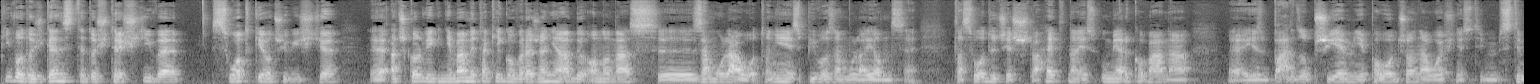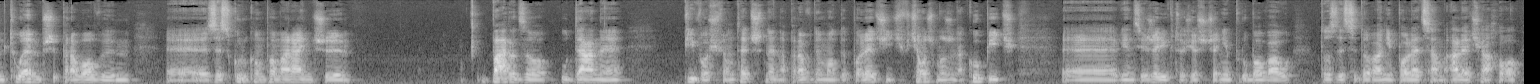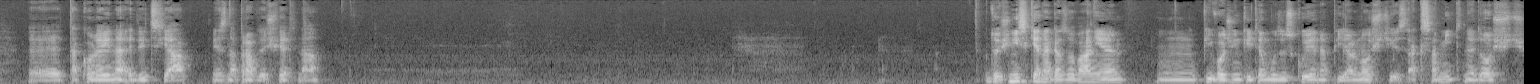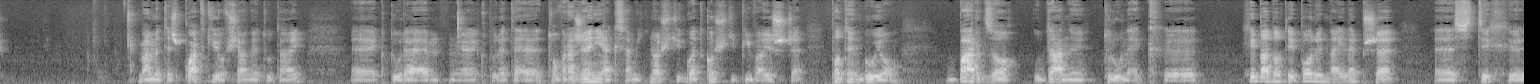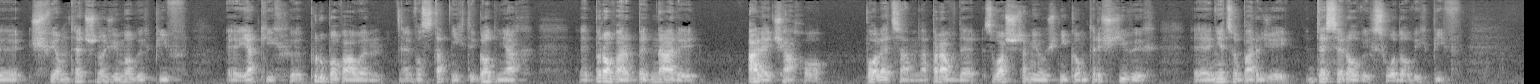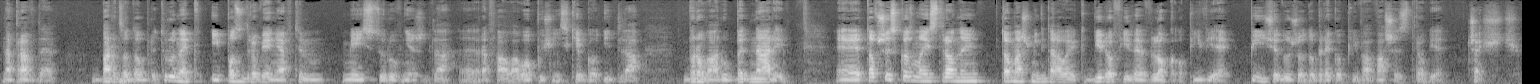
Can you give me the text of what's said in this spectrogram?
Piwo dość gęste, dość treściwe, słodkie oczywiście, e, aczkolwiek nie mamy takiego wrażenia, aby ono nas e, zamulało. To nie jest piwo zamulające. Ta słodycz jest szlachetna, jest umiarkowana, e, jest bardzo przyjemnie połączona właśnie z tym, z tym tłem przyprawowym, ze skórką pomarańczy. Bardzo udane piwo świąteczne, naprawdę mogę polecić. Wciąż można kupić, więc jeżeli ktoś jeszcze nie próbował, to zdecydowanie polecam, ale ciacho, e, ta kolejna edycja jest naprawdę świetna. Dość niskie nagazowanie, mm, piwo dzięki temu zyskuje na pijalności, jest aksamitne dość. Mamy też płatki owsiane tutaj, e, które, e, które te, to wrażenie aksamitności, gładkości piwa jeszcze potęgują. Bardzo udany trunek chyba do tej pory najlepsze e, z tych e, świąteczno-zimowych piw, e, jakich próbowałem w ostatnich tygodniach. Browar Bednary, ale ciacho polecam naprawdę, zwłaszcza miłośnikom treściwych, nieco bardziej deserowych, słodowych piw. Naprawdę bardzo dobry trunek i pozdrowienia w tym miejscu również dla Rafała Łopusińskiego i dla browaru Bednary. E, To wszystko z mojej strony. Tomasz Migdałek, Birofile, vlog o piwie. Pijcie dużo dobrego piwa, wasze zdrowie. Cześć.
